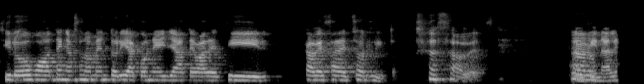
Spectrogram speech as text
si luego cuando tengas una mentoría con ella te va a decir cabeza de chorlito? ¿Sabes? Al final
